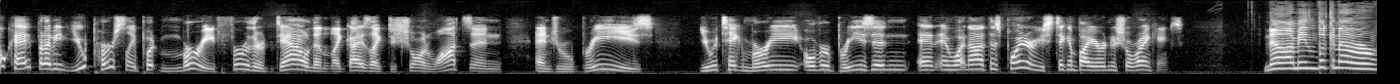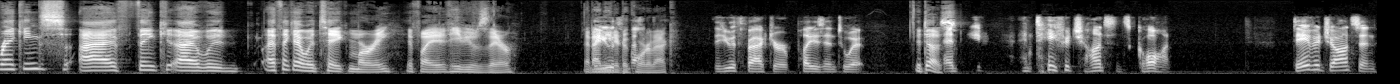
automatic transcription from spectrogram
Okay, but I mean, you personally put Murray further down than like guys like Deshaun Watson and Drew Brees. You would take Murray over Brees and, and, and whatnot at this point, or are you sticking by your initial rankings? no, I mean looking at our rankings, I think I would I think I would take Murray if I if he was there, and The I needed a factor. quarterback. The youth factor plays into it. It does. And and David Johnson's gone. David Johnson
